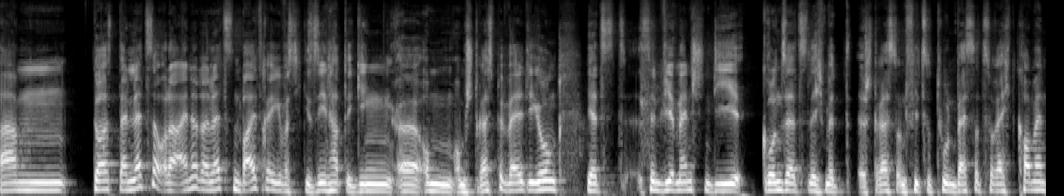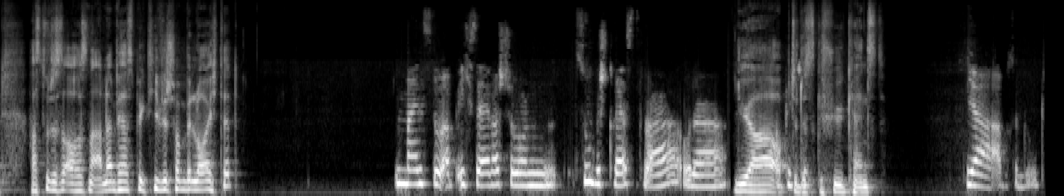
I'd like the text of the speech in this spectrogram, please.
Ähm, Du hast dein letzter oder einer der letzten Beiträge, was ich gesehen hatte, ging äh, um, um Stressbewältigung. Jetzt sind wir Menschen, die grundsätzlich mit Stress und viel zu tun besser zurechtkommen. Hast du das auch aus einer anderen Perspektive schon beleuchtet? Meinst du, ob ich selber schon zu gestresst war oder? Ja, ob, ob du das Gefühl kennst. Ja, absolut.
